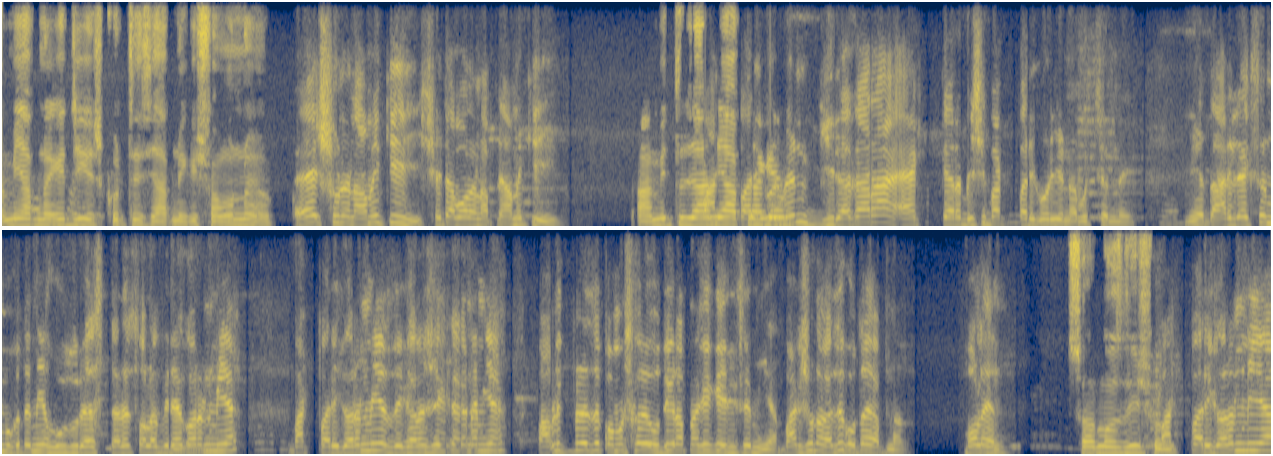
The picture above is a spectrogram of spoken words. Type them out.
আমি আপনাকে জিজ্ঞেস করতেছি আপনি কি সমন্বয়ক? এই শুনেন আমি কি? সেটা বলেন আপনি আমি কি? আমি তো জানি আপনাকে গিরাকারা এক টার বেশি বাটপারি করিয়ে না বুঝছেন না মিয়া দাঁড়িয়ে রাখছেন মুখতে মিয়া হুজুর এস্তারে চলাফেরা করেন মিয়া বাটপারি করেন মিয়া যেখানে সেখানে মিয়া পাবলিক প্লেসে কমার্স করে অধিকার আপনাকে কে দিছে মিয়া? বাড়ি শোনা আছে কোথায় আপনার? বলেন। সরমজদি শুন। বাটপারি করেন মিয়া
